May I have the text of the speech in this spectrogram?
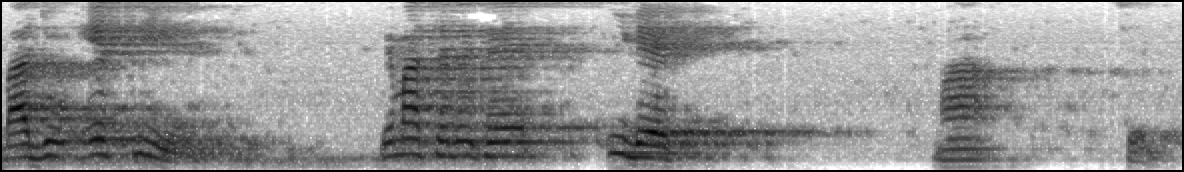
બાજુ એસી કેમાં છેદે છે? ઈ ડેશમાં છેદે.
